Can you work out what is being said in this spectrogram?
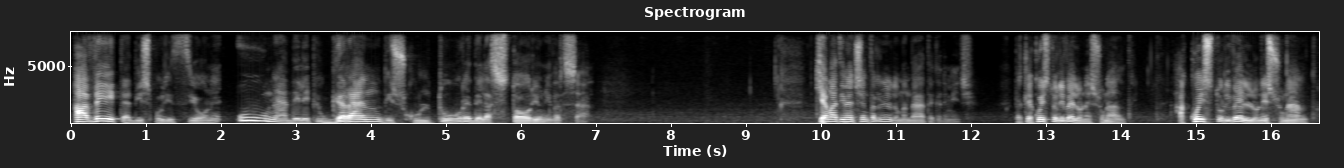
Avete a disposizione una delle più grandi sculture della storia universale. Chiamatemi al centralino e domandate, cari amici, perché a questo livello nessun altro a questo livello nessun altro.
